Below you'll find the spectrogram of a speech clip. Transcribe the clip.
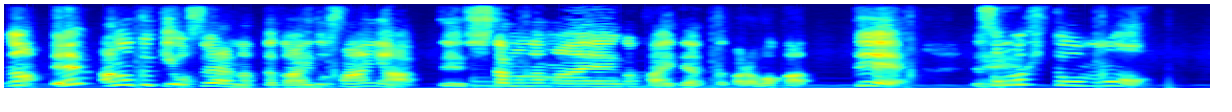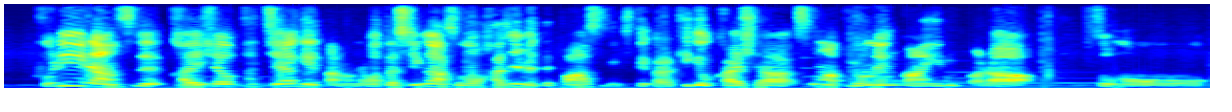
がえあの時お世話になったガイドさんやって下の名前が書いてあったから分かってでその人もフリーランスで会社を立ち上げたのね。私がその初めてパースに来てから企業会社その後4年間いるからその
